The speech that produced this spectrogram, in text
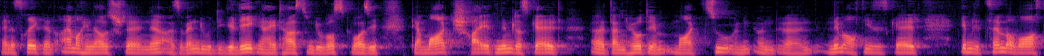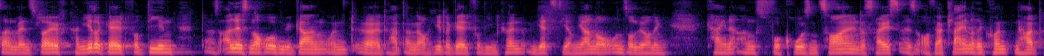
Wenn es regnet, einmal hinausstellen. Ne? Also wenn du die Gelegenheit hast und du wirst quasi, der Markt schreit, nimm das Geld, äh, dann hör dem Markt zu und, und äh, nimm auch dieses Geld. Im Dezember war es dann, wenn es läuft, kann jeder Geld verdienen. Da ist alles nach oben gegangen und äh, hat dann auch jeder Geld verdienen können. Und jetzt hier im Januar unser Learning, keine Angst vor großen Zahlen. Das heißt also, auch wer kleinere Konten hat,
